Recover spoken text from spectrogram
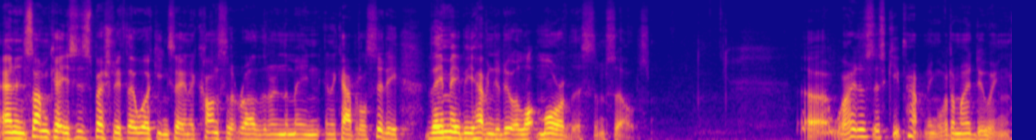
And in some cases, especially if they're working, say, in a consulate rather than in the main, in the capital city, they may be having to do a lot more of this themselves. Uh, why does this keep happening? What am I doing?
